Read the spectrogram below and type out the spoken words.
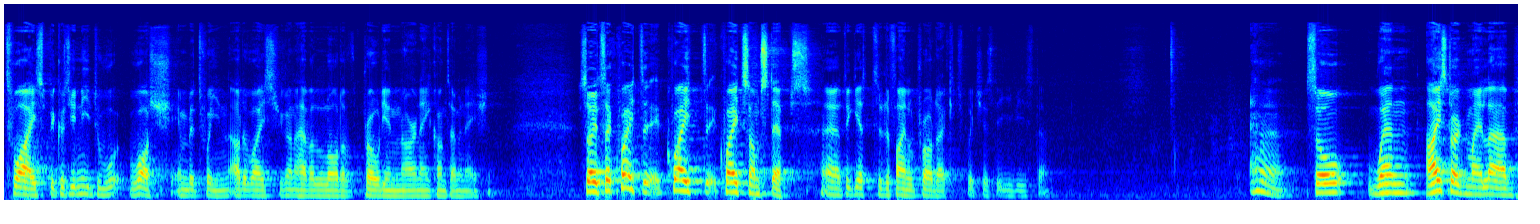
twice because you need to wash in between. Otherwise, you're going to have a lot of protein and RNA contamination. So it's a quite, quite, quite some steps uh, to get to the final product, which is the EV then. so when I started my lab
